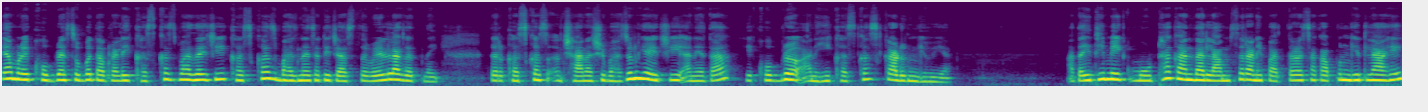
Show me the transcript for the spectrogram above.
त्यामुळे खोबऱ्यासोबत आपल्याला ही खसखस भाजायची. खसखस भाजण्यासाठी जास्त वेळ लागत नाही. तर खसखस छान अशी भाजून घ्यायची आणि आता हे खोबरं आणि ही खसखस काढून घेऊया. आता इथे मी एक मोठा कांदा लांबसर आणि पातळ असा कापून घेतला आहे.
